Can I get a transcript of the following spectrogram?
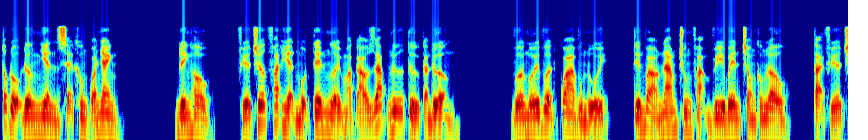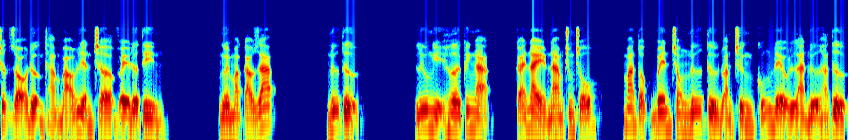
tốc độ đương nhiên sẽ không quá nhanh. Đinh Hầu, phía trước phát hiện một tên người mặc áo giáp nữ tử cản đường. Vừa mới vượt qua vùng núi, tiến vào Nam Trung phạm vi bên trong không lâu, tại phía trước dò đường thám báo liền trở về đưa tin. Người mặc áo giáp, nữ tử. Lưu Nghị hơi kinh ngạc, cái này Nam Trung chỗ, man tộc bên trong nữ tử đoán chừng cũng đều là nữ hán tử,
